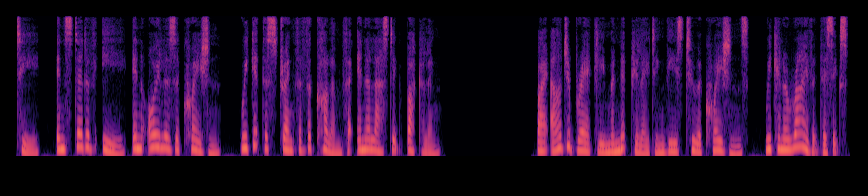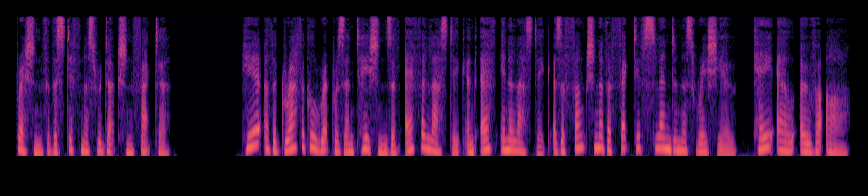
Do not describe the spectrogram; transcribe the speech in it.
t instead of E in Euler's equation, we get the strength of the column for inelastic buckling. By algebraically manipulating these two equations, we can arrive at this expression for the stiffness reduction factor. Here are the graphical representations of F elastic and F inelastic as a function of effective slenderness ratio, KL over R.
